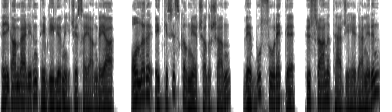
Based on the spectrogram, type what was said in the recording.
peygamberlerin tebliğlerini hiçe sayan veya onları etkisiz kılmaya çalışan ve bu suretle hüsranı tercih edenlerin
